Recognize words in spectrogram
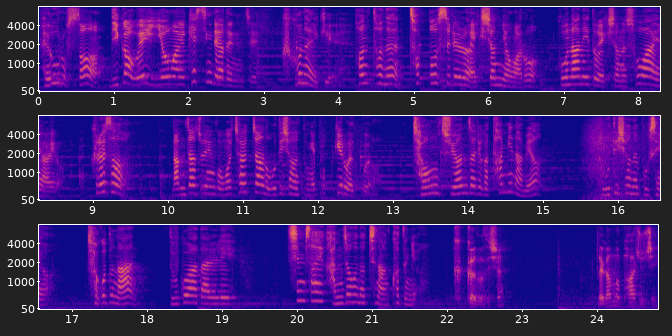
배우로서 네가 왜 이 영화에 캐스팅돼야 되는지 그거나 얘기해. 헌터는 첩보 스릴러 액션 영화로 고난이도 액션을 소화해야 해요. 그래서 남자 주인공을 철저한 오디션을 통해 뽑기로 했고요. 정 주연 자리가 탐이 나면 오디션을 보세요. 적어도 난 누구와 달리 심사에 감정을 넣진 않거든요. 그깟 오디션? 내가 한번 봐주지.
